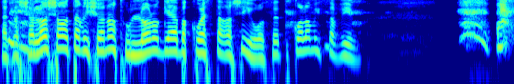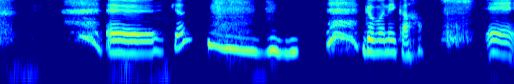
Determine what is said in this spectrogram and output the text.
אז השלוש שעות הראשונות הוא לא נוגע בקווסט הראשי, הוא עושה את כל המסביב. אה, כן, גם אני ככה. אה,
